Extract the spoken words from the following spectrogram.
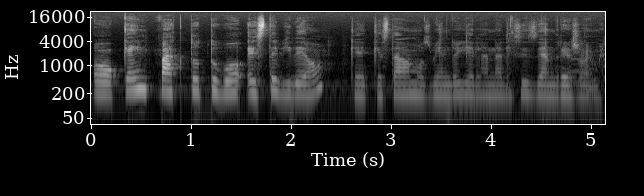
o qué impacto tuvo este video que, que estábamos viendo y el análisis de Andrés Römer?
